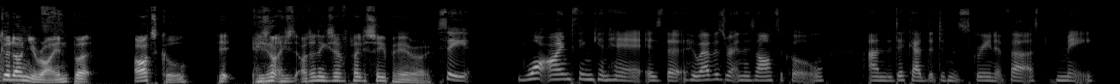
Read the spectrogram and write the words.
good on you, Ryan. But article, it, he's not. He's, I don't think he's ever played a superhero. See, what I'm thinking here is that whoever's written this article and the dickhead that didn't screen at first, me,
